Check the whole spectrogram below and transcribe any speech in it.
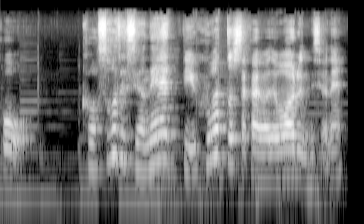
こう、こうそうですよねっていうふわっとした会話で終わるんですよね。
